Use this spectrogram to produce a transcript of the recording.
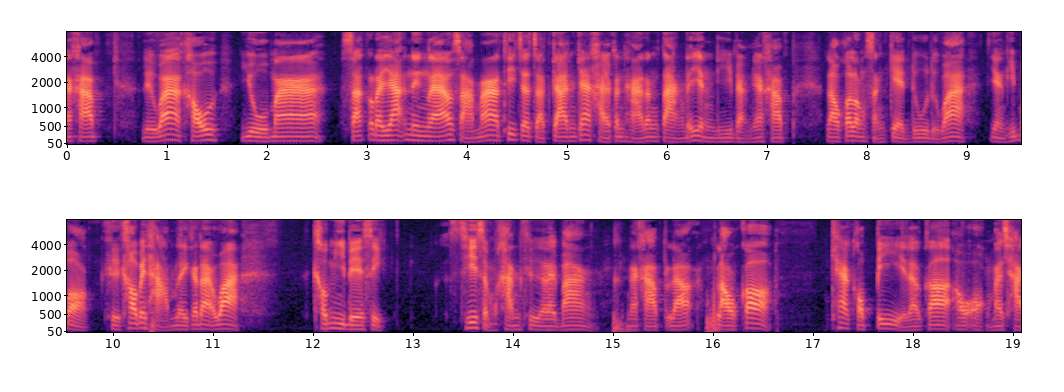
นะครับ หรือว่าเขาอยู่มาสักระยะหนึ่งแล้วสามารถที่จะจัดการแก้ไขปัญหาต่างๆ ได้อย่างดีแบบนี้ครับ เราก็ลองสังเกตดูหรือว่าอย่างที่บอกคือเข้าไปถามเลยก็ได้ว่าเขามีเบสิก ที่สำคัญคืออะไรบ้างนะครับ แล้วเราก็แค่ Copy แล้วก็เอาออกมาใช้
